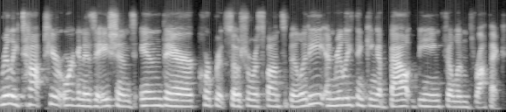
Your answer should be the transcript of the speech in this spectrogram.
really top tier organizations in their corporate social responsibility and really thinking about being philanthropic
